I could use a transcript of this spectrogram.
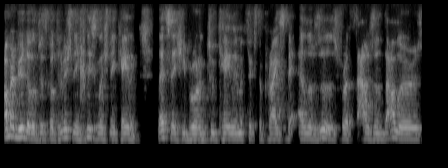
Amr Buda will just go to the mission. Let's say she brought in two kalim and fixed the price the elazuz for a thousand dollars.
